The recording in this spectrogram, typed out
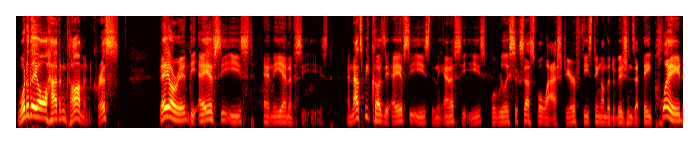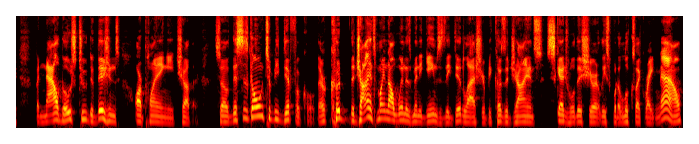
What do they all have in common, Chris? They are in the AFC East and the NFC East. And that's because the AFC East and the NFC East were really successful last year, feasting on the divisions that they played. But now those two divisions are playing each other. So this is going to be difficult. There could the Giants might not win as many games as they did last year because the Giants' schedule this year, at least what it looks like right now,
